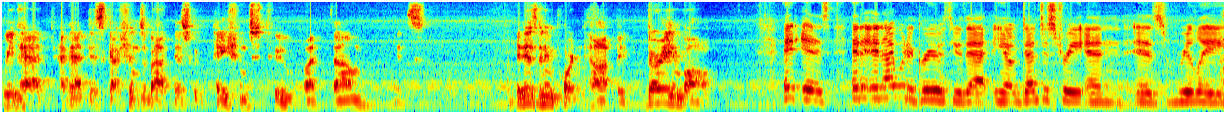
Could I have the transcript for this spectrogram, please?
we've had I've had discussions about this with patients too, but um, it's it is an important topic, very involved. It is, and, and I would agree with you that you know dentistry and is really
